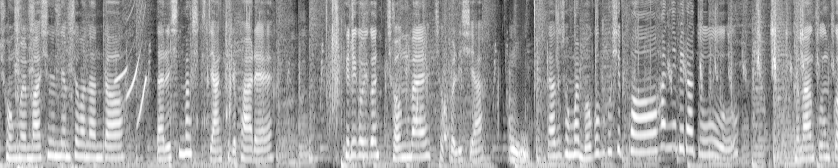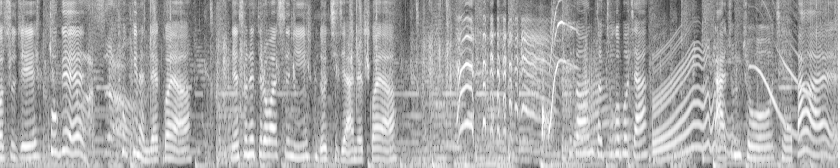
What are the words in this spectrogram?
정말 맛있는 냄새가 난다. 나를 실망시키지 않기를 바래. 그리고 이건 정말 초콜릿이야. 나도 정말 먹어보고 싶어. 한 입이라도. 그만 꿈꿔 수지. 포기해. 토끼는 내 거야. 내 손에 들어왔으니 놓치지 않을 거야. 그건 더 두고 보자. 나 좀 줘. 제발.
